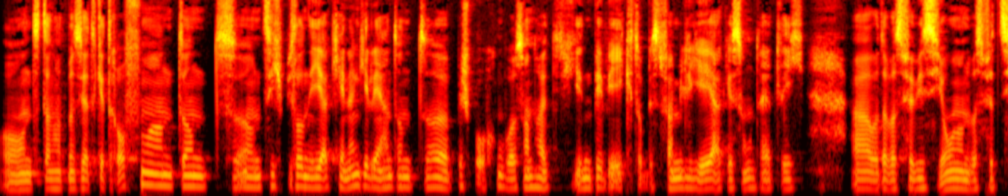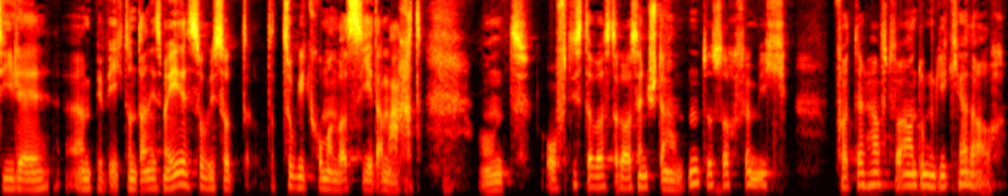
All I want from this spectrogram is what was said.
Und dann hat man sich halt getroffen und, und, und sich ein bisschen näher kennengelernt und äh, besprochen, was dann halt jeden bewegt, ob es familiär, gesundheitlich äh, oder was für Visionen, was für Ziele äh, bewegt. Und dann ist man eh sowieso dazugekommen, was jeder macht. Und oft ist da was daraus entstanden, das auch für mich vorteilhaft war und umgekehrt auch.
